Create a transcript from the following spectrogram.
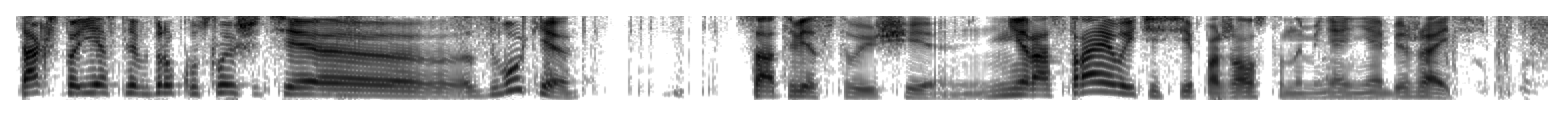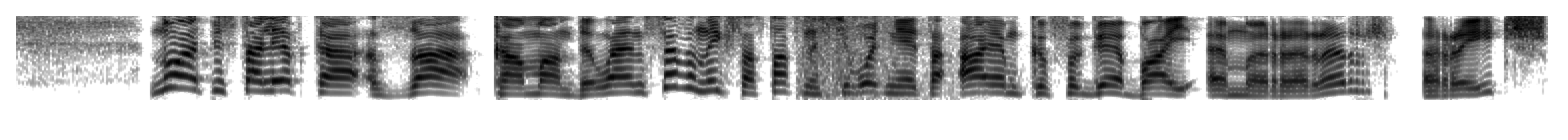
Так что, если вдруг услышите э, звуки соответствующие, не расстраивайтесь и, пожалуйста, на меня не обижайтесь. Ну а пистолетка за командой Lion 7. Их состав на сегодня это АМКФГ by MRR, Rage,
